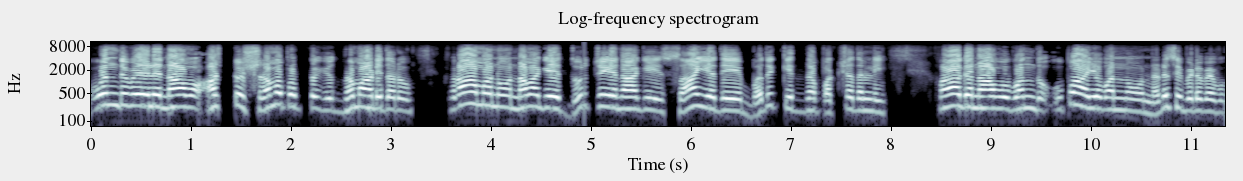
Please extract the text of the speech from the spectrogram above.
ಒಂದು ವೇಳೆ ನಾವು ಅಷ್ಟು ಶ್ರಮಪಟ್ಟು ಯುದ್ಧ ಮಾಡಿದರೂ ರಾಮನು ನಮಗೆ ದುರ್ಜಯನಾಗಿ ಸಾಯದೆ ಬದುಕಿದ್ದ ಪಕ್ಷದಲ್ಲಿ ಆಗ ನಾವು ಒಂದು ಉಪಾಯವನ್ನು ನಡೆಸಿಬಿಡುವೆವು.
